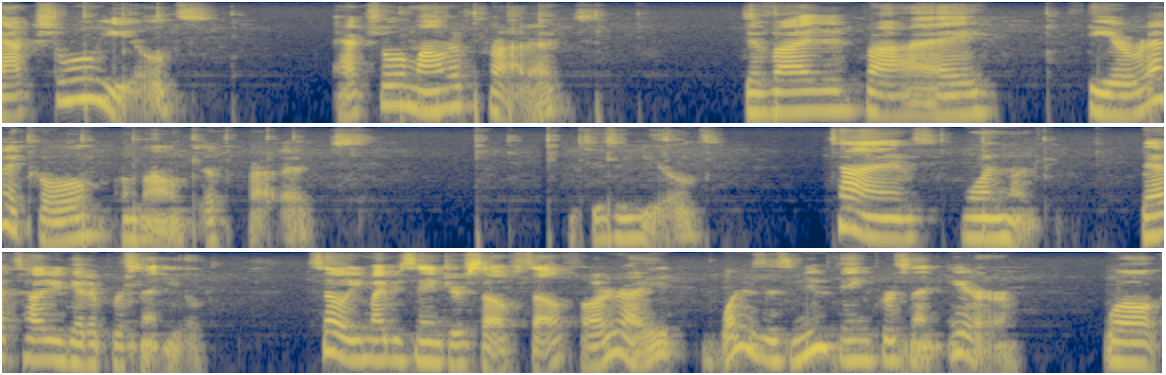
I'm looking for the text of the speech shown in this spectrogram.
actual yields, actual amount of product, divided by theoretical amount of product, which is a yield, times 100. That's how you get a percent yield. So you might be saying to yourself, self, all right, what is this new thing, percent error? Well,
